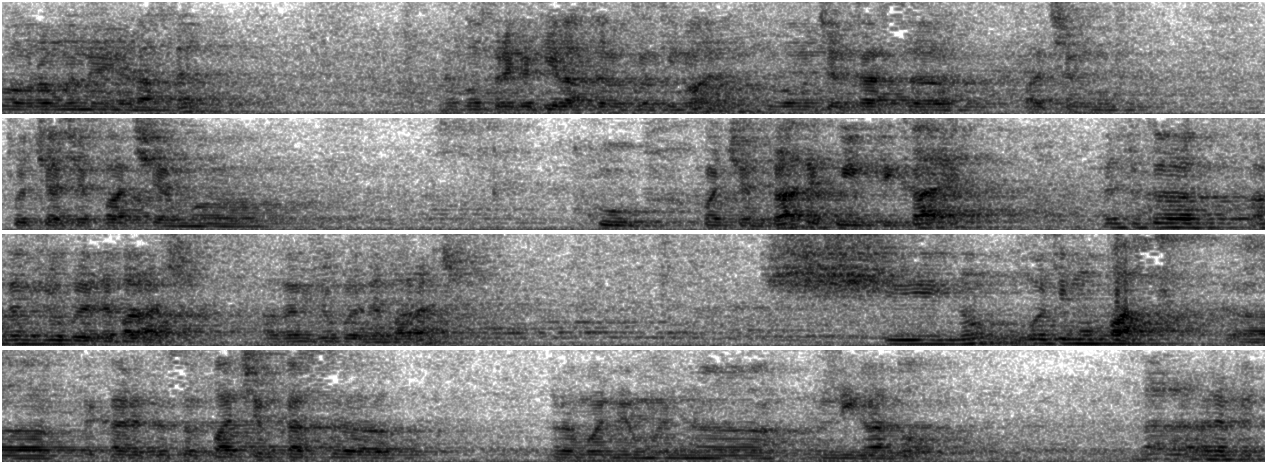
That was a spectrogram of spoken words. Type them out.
vom rămâne la fel. Ne vom pregăti la fel în continuare. Vom încerca să facem tot ceea ce facem uh, cu concentrare, cu implicare, pentru că avem jocurile de baraj. Avem jocurile de baraj. Și nu, ultimul pas uh, pe care trebuie să-l facem ca să rămânem în, uh, în Liga 2. Dar, uh, repet,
